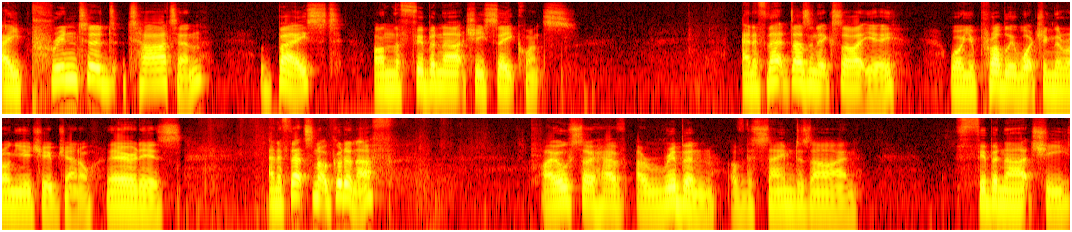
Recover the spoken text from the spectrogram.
a printed tartan based on the Fibonacci sequence. And if that doesn't excite you, well, you're probably watching the wrong YouTube channel. There it is. And if that's not good enough, I also have a ribbon of the same design. Fibonacci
